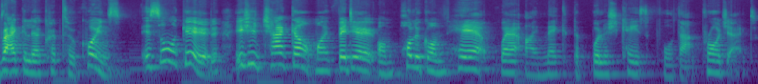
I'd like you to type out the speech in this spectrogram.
regular crypto coins, it's all good. You should check out my video on Polygon here where I make the bullish case for that project.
